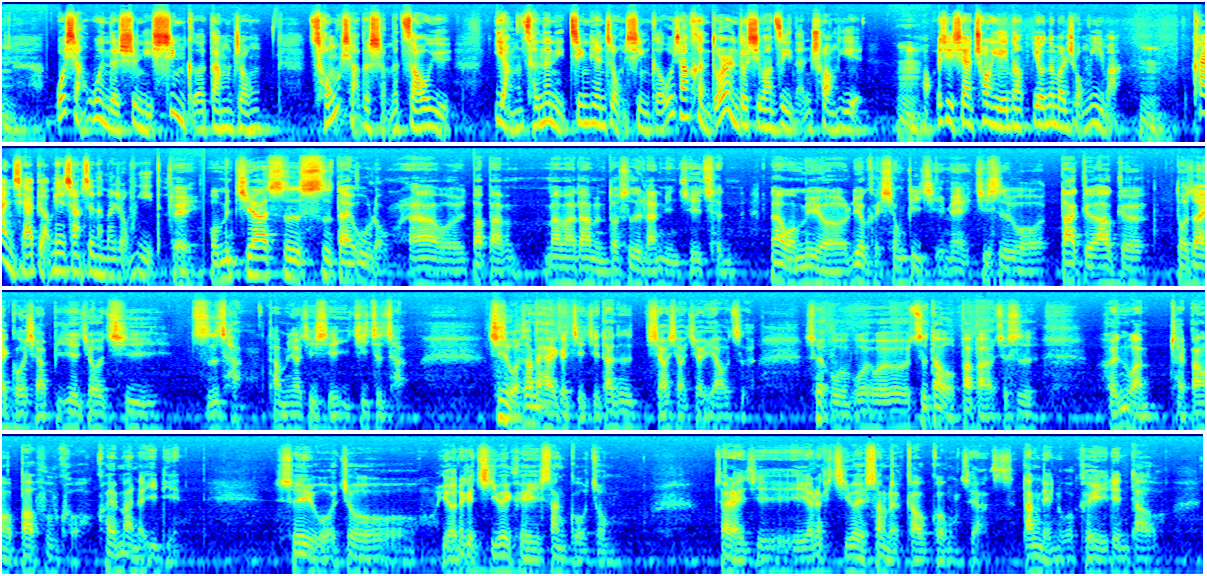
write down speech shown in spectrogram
我想问的是，你性格当中从小的什么遭遇养成了你今天这种性格？我想很多人都希望自己能创业。嗯，而且现在创业那又那么容易嘛？嗯，看起来表面上是那么容易的。对，我们家是世代务农，然后我爸爸妈妈他们都是蓝领阶层。那我们有六个兄弟姐妹，其实我大哥、二哥都在国小毕业就去职场，他们要去学一技之长。其实我上面还有一个姐姐，但是小小就夭折，所以我我我知道我爸爸就是很晚才帮我报户口，快慢了一点。所以我就有那个机会可以上国中，再来就也有那个机会上了高工这样子。当年我可以练到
